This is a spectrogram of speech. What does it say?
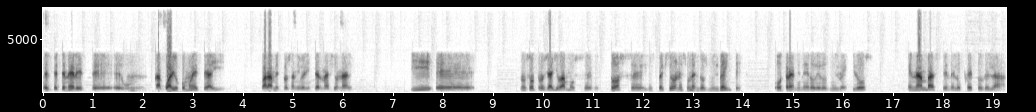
este, tener este eh, un acuario como este hay parámetros a nivel internacional y eh, nosotros ya llevamos eh, dos inspecciones una en 2020 otra en enero de 2022 en ambas en el objeto de la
